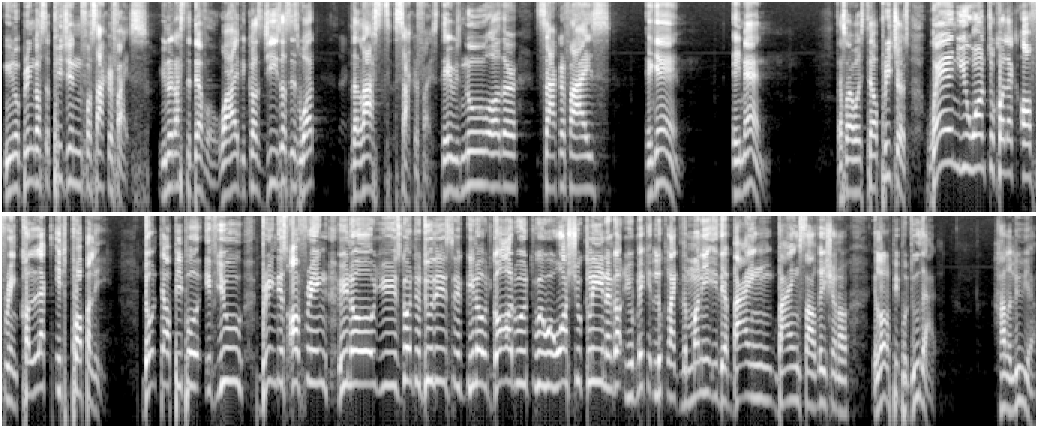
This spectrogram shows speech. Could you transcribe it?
you know, bring us a pigeon for sacrifice. You know, that's the devil. Why? Because Jesus is what? The last sacrifice. There is no other sacrifice again. Amen. That's why I always tell preachers when you want to collect offering, collect it properly. Don't tell people if you bring this offering, you know, is going to do this, you know, God will, will wash you clean and God, you make it look like the money they're buying, buying salvation. Or a lot of people do that. Hallelujah.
